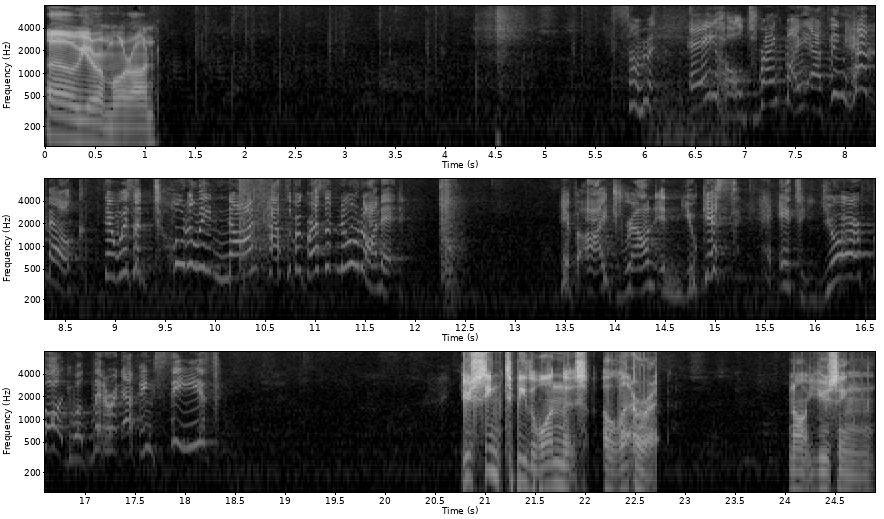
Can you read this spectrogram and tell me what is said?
oh, you're a moron. Some a-hole drank my effing hemp milk. There was a totally non-passive aggressive note on it. If I drown in mucus, it's your fault, you illiterate effing C's. You seem to be the one that's illiterate. Not using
